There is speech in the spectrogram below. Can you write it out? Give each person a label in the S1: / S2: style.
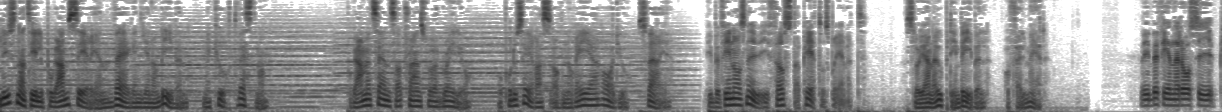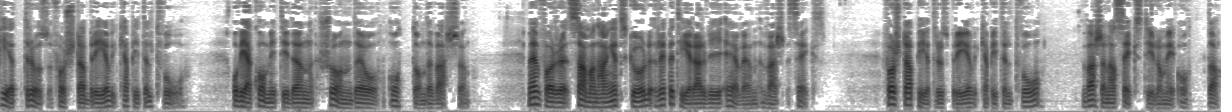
S1: Du lyssnar till programserien Vägen genom Bibeln med Kurt Westman. Programmet sänds av Transworld Radio och produceras av Norea Radio Sverige. Vi befinner oss nu i Första Petrusbrevet. Slå gärna upp din bibel och följ med.
S2: Vi befinner oss i Petrus första brev kapitel 2 och vi har kommit till den sjunde och åttonde versen. Men för sammanhangets skull repeterar vi även vers 6. Första Petrus brev kapitel 2, verserna 6 till och med 8.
